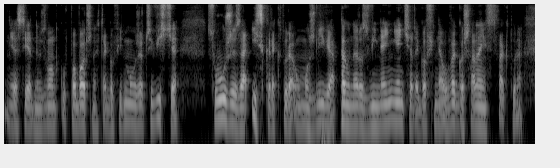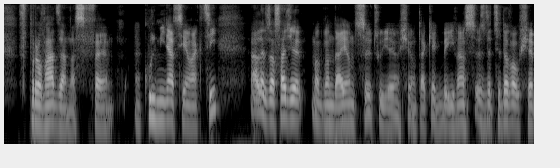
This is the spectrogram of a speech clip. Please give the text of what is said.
jest jednym z wątków pobocznych tego filmu, rzeczywiście służy za iskrę, która umożliwia pełne rozwinięcie tego finałowego szaleństwa, które wprowadza nas w kulminację akcji, ale w zasadzie oglądając czuję się tak, jakby Iwans zdecydował się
